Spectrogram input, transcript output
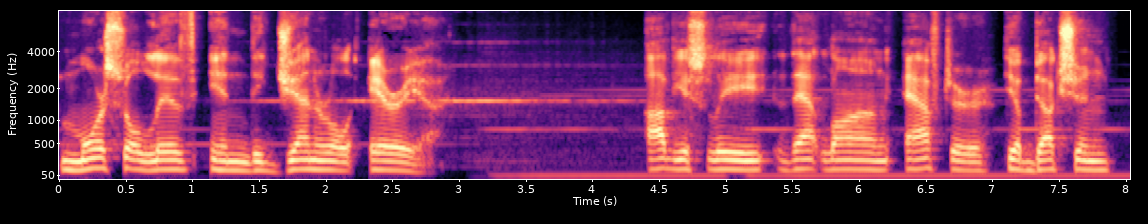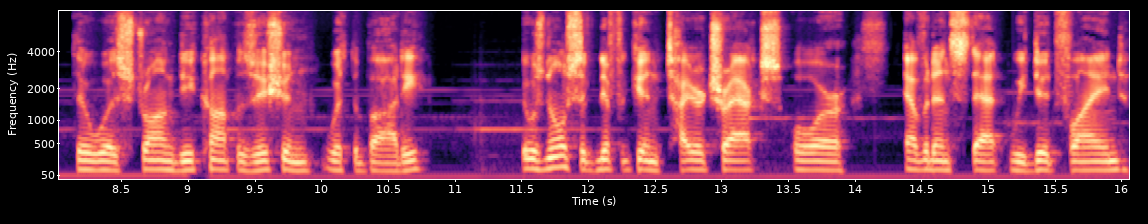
more so live in the general area. Obviously, that long after the abduction, there was strong decomposition with the body. There was no significant tire tracks or evidence that we did find.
